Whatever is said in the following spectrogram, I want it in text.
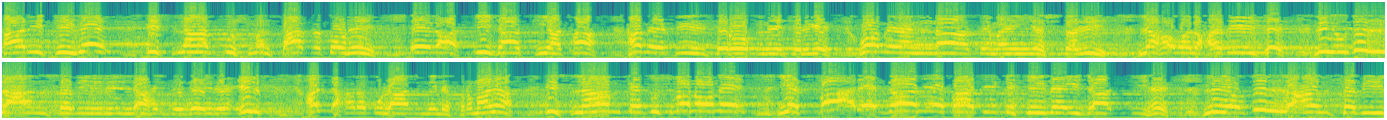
ساری چیزیں اسلام دشمن طاقتوں نے ایجاد کیا تھا۔ ہمیں دین سے روکنے کے لیے۔ وہ میں اللہ سے میں یشتری لاہول حدیث اللہ رب العالمین نے فرمایا، اسلام کے دشمنوں نے یہ سارے گانے بازی کی چیزیں ایجاد کی ہیں۔ سبیل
